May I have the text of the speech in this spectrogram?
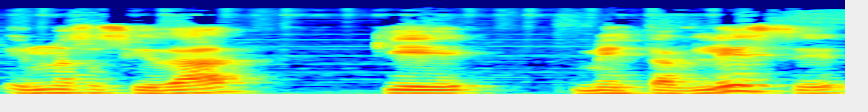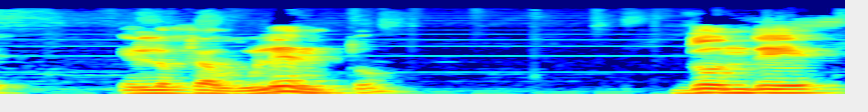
en una sociedad que me establece en lo fraudulento, donde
